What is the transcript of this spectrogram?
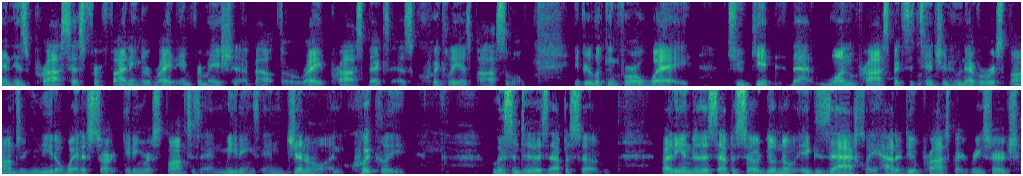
and his process for finding the right information about the right prospects as quickly as possible. If you're looking for a way to get that one prospect's attention who never responds, or you need a way to start getting responses and meetings in general and quickly, listen to this episode. By the end of this episode, you'll know exactly how to do prospect research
